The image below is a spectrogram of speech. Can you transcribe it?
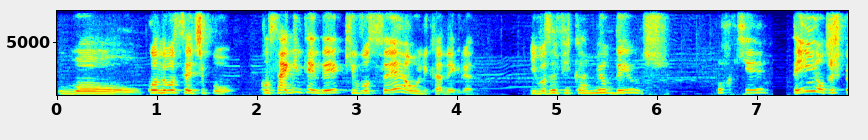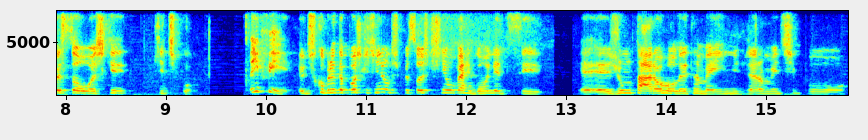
Uou! Quando você, tipo, consegue entender que você é a única negra. E você fica, meu Deus, por quê? Tem outras pessoas que, que tipo. Enfim, eu descobri depois que tinha outras pessoas que tinham vergonha de se é, é juntar ao rolê também. Geralmente, tipo,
